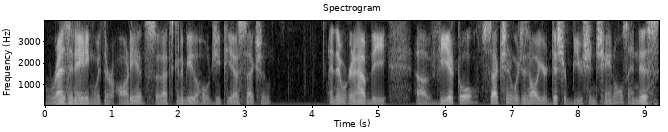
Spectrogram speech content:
resonating with their audience. So that's going to be the whole GPS section. And then we're going to have the uh, vehicle section, which is all your distribution channels. And this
